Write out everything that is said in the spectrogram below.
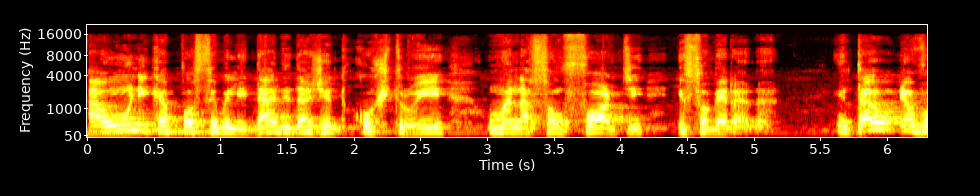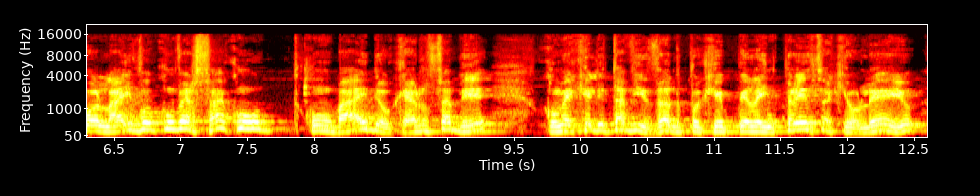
a única possibilidade da gente construir uma nação forte e soberana. Então, eu vou lá e vou conversar com, com o Biden, eu quero saber como é que ele está visando, porque pela imprensa que eu leio,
